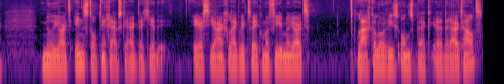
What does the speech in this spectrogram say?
2,4 miljard instopt in Grijpskerk, dat je het eerste jaar gelijk weer 2,4 miljard laag calorisch onspec eruit haalt.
